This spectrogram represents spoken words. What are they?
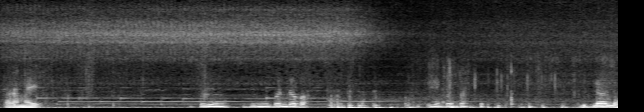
para may Ito yung, ito yung banda ba? Ito yung banda. Lalo.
